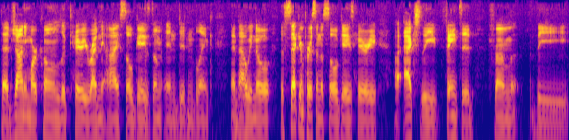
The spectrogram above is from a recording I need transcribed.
that Johnny Marcone looked Harry right in the eye, soul gazed him, and didn't blink. And now we know the second person to soul gaze Harry uh, actually fainted from the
